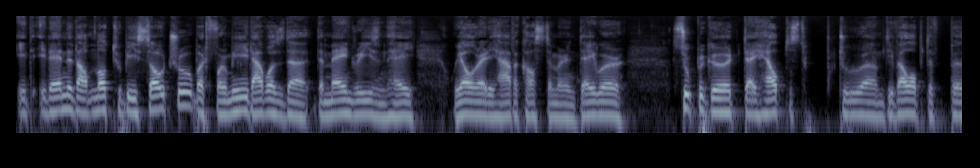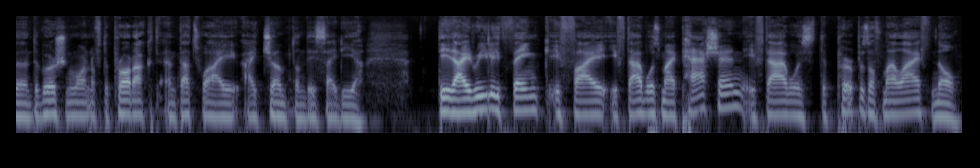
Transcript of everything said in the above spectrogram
it, it ended up not to be so true, but for me, that was the, the main reason. Hey, we already have a customer and they were super good. They helped us to, to um, develop the, uh, the version one of the product. And that's why I jumped on this idea did I really think if I if that was my passion, if that was the purpose of my life? No,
